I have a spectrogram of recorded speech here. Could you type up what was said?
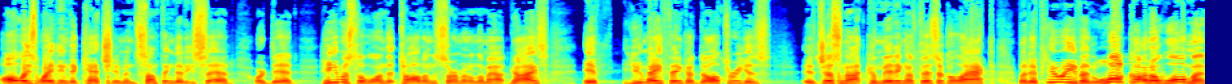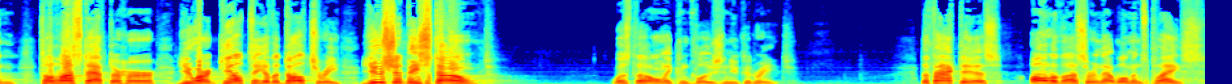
always waiting to catch him in something that he said or did. He was the one that taught on the Sermon on the Mount. Guys, if you may think adultery is, is just not committing a physical act, but if you even look on a woman to lust after her, you are guilty of adultery. You should be stoned, was the only conclusion you could reach. The fact is, all of us are in that woman's place.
